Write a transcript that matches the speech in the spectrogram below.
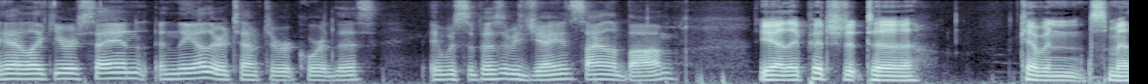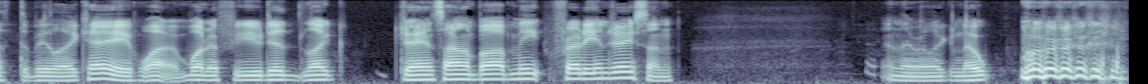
Yeah, like you were saying in the other attempt to record this, it was supposed to be Jay and Silent Bob. Yeah, they pitched it to Kevin Smith to be like, "Hey, what what if you did like Jay and Silent Bob meet Freddy and Jason?" And they were like, "Nope, don't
